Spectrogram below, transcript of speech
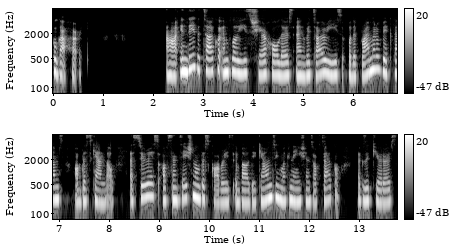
Who got hurt? Uh, indeed, the Tyco employees, shareholders, and retirees were the primary victims of the scandal, a series of sensational discoveries about the accounting machinations of Tyco executors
